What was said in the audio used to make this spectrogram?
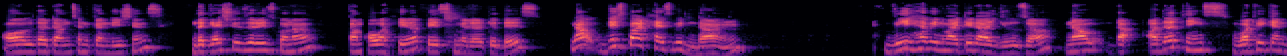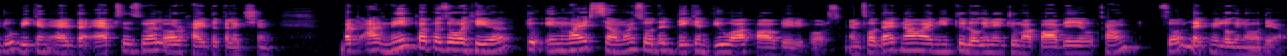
all the terms and conditions, the guest user is gonna come over here page similar to this. Now this part has been done. We have invited our user. Now the other things what we can do we can add the apps as well or hide the collection but our main purpose over here to invite someone so that they can view our Power BI reports. And for that now I need to log in into my Power BI account. So let me log in over there.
